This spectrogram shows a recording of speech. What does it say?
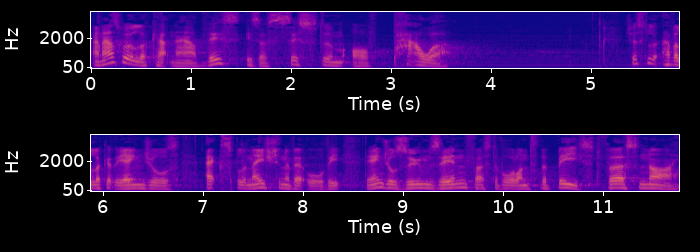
And as we'll look at now, this is a system of power. Just look, have a look at the angel's explanation of it all. The, the angel zooms in, first of all, onto the beast. Verse 9.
